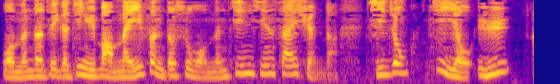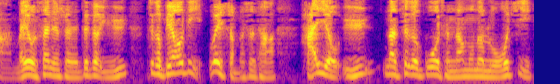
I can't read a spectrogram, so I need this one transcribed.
我们的这个金鱼报，每一份都是我们精心筛选的，其中既有鱼。啊，没有三点水的这个鱼，这个标的为什么是它？还有鱼，那这个过程当中的逻辑，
